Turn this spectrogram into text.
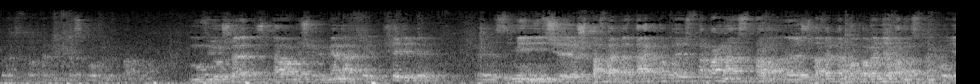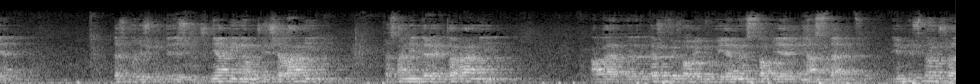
teraz trochę mi te słowo wypadło. Mówił, że przydałaby się wymiana, której chcieliby y, zmienić y, sztafetę, tak? Bo to jest normalna sprawa. Sztafeta pokoleniowa następuje. Też byliśmy kiedyś uczniami, nauczycielami, czasami dyrektorami, ale też wychowujemy sobie następców. I myślę, że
